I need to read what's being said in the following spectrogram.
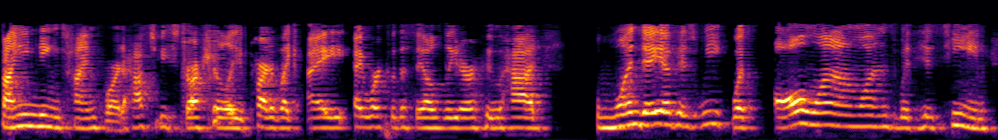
finding time for. It has to be structurally part of like I I worked with a sales leader who had one day of his week was all one-on-ones with his team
